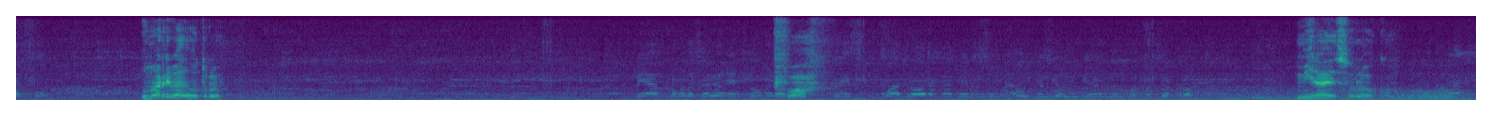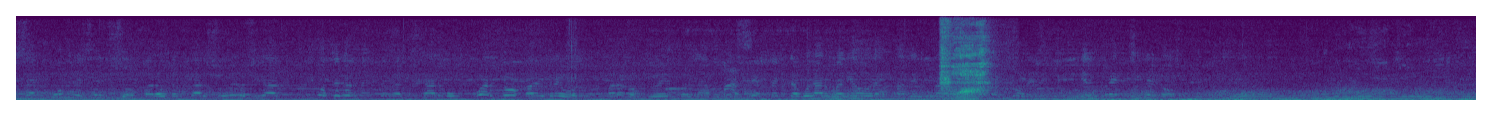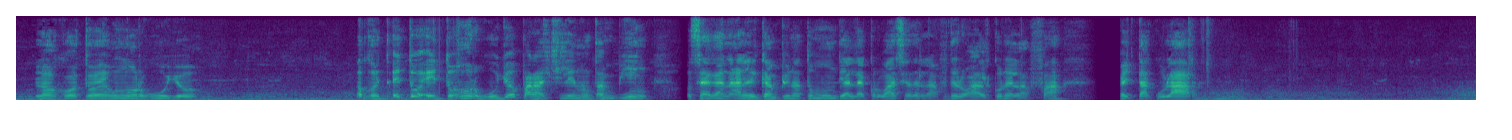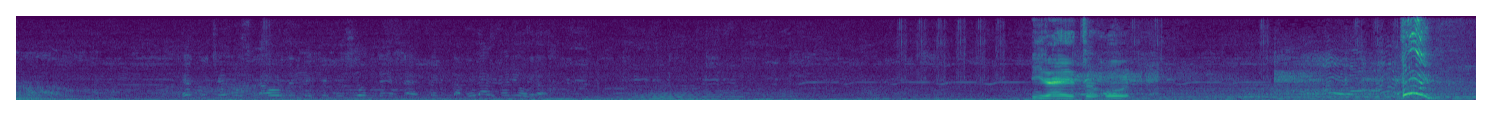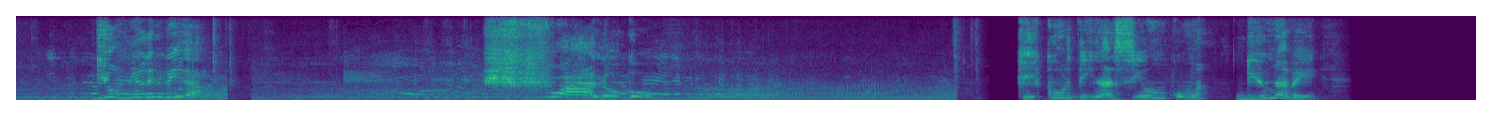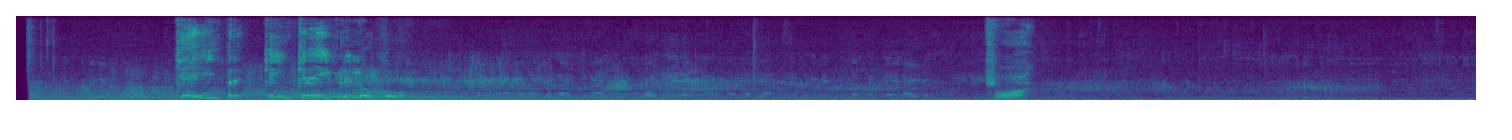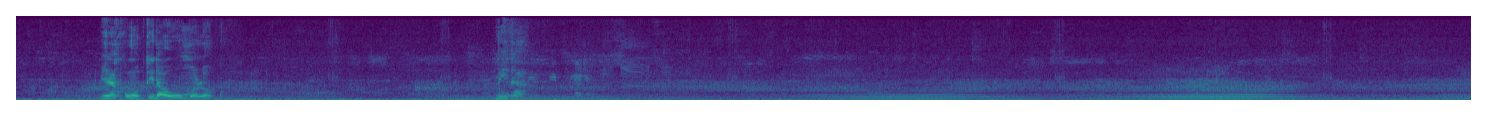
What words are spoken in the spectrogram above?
Uno arriba de otro, ¿eh? Mira eso, loco. Loco, esto es un orgullo. Loco, esto, esto es orgullo para el chileno también. O sea, ganar el campeonato mundial de acrobacia de, la, de los halcones la FA, espectacular. Mira esto, joder. ¡Uy! ¡Dios mío de mi vida! ¡Fua, loco! ¡Qué coordinación! como de una vez! ¡Qué, ¡Qué increíble, loco! ¡Fua! Mira cómo tira humo, loco. Mira.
